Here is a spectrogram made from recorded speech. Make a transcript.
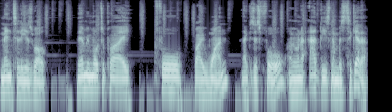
mentally as well. Then we multiply 4 by 1, that gives us 4, and we want to add these numbers together,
